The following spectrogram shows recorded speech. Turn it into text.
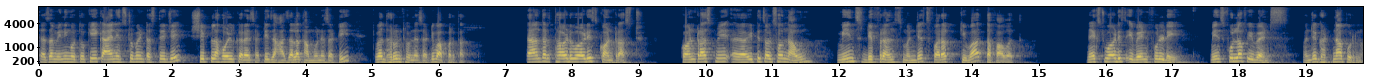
त्याचा मिनिंग होतो की एक आयन इन्स्ट्रुमेंट असते जे शिपला होल्ड करायसाठी जहाजाला थांबवण्यासाठी किंवा धरून ठेवण्यासाठी वापरतात. त्यानंतर third word is contrast contrast मी it is also noun means difference म्हणजेच फरक किंवा तफावत. Next word is eventful day means full of events म्हणजे घटनापूर्ण.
